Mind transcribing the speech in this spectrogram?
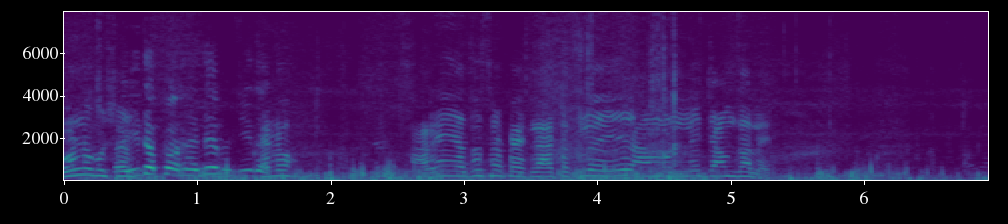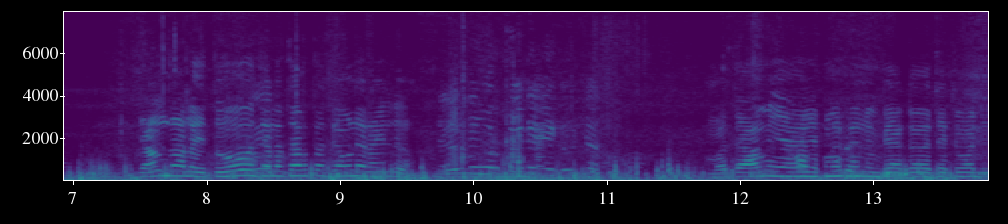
बोल ना भूषण. हॅलो. अरे या दुसऱ्या पॅकला अटकलोय. आम्हाला लय जाम झालाय. जाम झालाय तो. त्याला चढता जेवण राहिलं. मग आम्ही एकमेकांना बॅग त्याच्यावाली.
